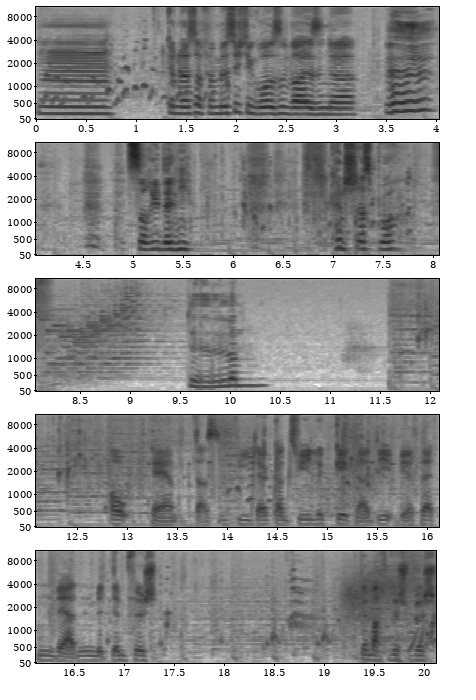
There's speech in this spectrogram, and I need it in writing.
Hm, genau deshalb vermisse ich den großen Weisen, ja. Sorry, Danny. Kein Stress, Bro. Oh, damn, das sind wieder ganz viele Gegner, die wir retten werden mit dem Fisch. Der macht Wisch, Wisch.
